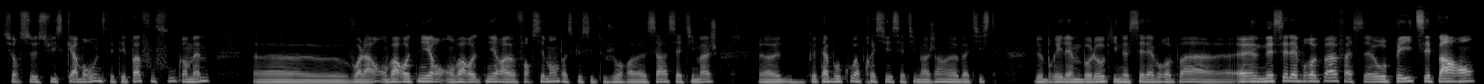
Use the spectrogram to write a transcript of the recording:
sur ce Suisse Cameroun. C'était pas foufou quand même. Euh, voilà, on va retenir, on va retenir forcément parce que c'est toujours ça, cette image que tu as beaucoup apprécié cette image, hein, Baptiste, de Bril Mbolo qui ne célèbre pas, ne célèbre pas face au pays de ses parents.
